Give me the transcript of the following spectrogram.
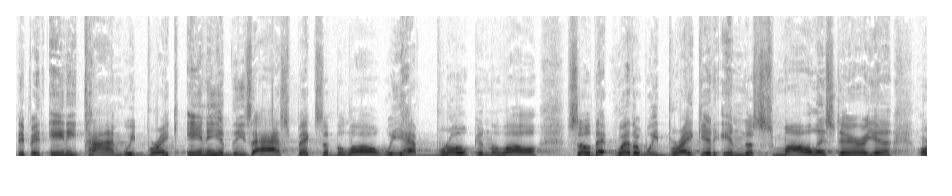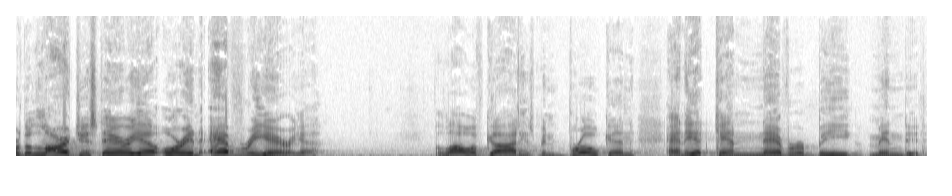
If at any time we break any of these aspects of the law, we have broken the law so that whether we break it in the smallest area or the largest area or in every area, the law of God has been broken and it can never be mended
